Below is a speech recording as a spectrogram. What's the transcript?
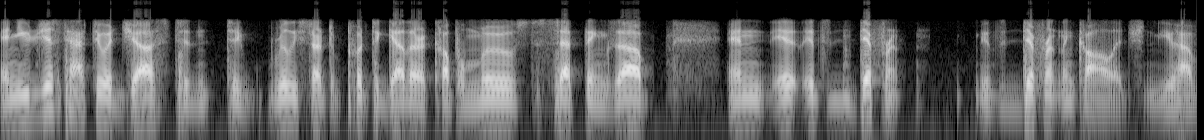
and you just have to adjust to to really start to put together a couple moves to set things up. And it, it's different. It's different than college. You have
